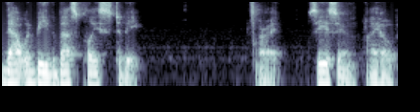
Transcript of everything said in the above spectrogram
that would be the best place to be. All right. See you soon, I hope.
